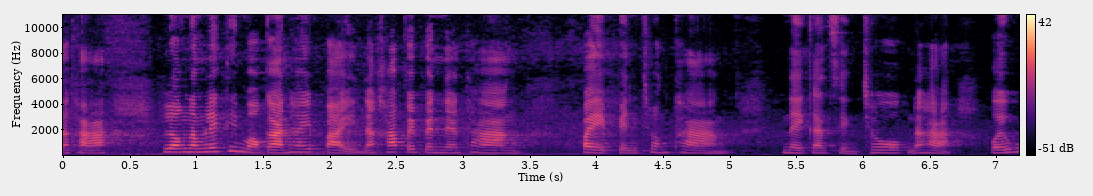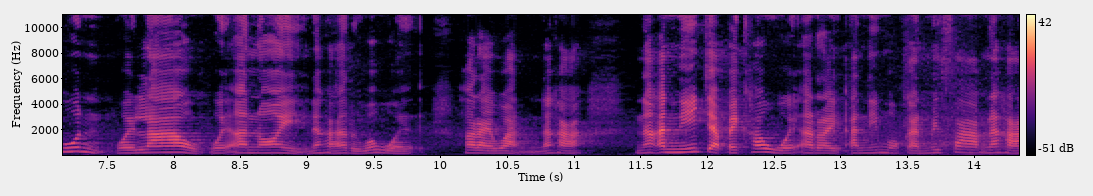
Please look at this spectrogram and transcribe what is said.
นะคะ ลองนำเลขที่หมอการให้ไปนะคะ ไปเป็นแนวทางไปเป็นช่องทางในการเสี่ยงโชคนะคะหวยหุ้นหวยเล่าหวยอาน้อยนะคะ หรือว่าหวยรายวันนะคะนะอันนี้จะไปเข้าหวยอะไร อันนี้หมอการไม่ทราบนะคะ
